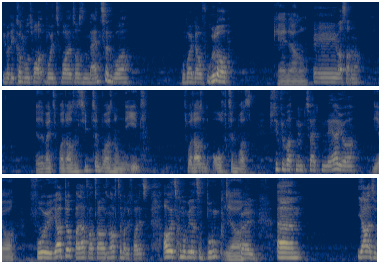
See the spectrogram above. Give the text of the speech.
Ich überlege gerade, wo es war, wo jetzt war 2019 war. Wo war ich da auf Urlaub? Keine Ahnung. Ey, was auch mehr. Also, weil 2017 war es noch nicht. 2018 war es. Stimmt, wir warten im zweiten Lehrjahr. Ja, Voll, ja, doch, bei das war 2018 war die vorletzte. Aber jetzt kommen wir wieder zum Punkt. Ja. Köln. Ähm, ja, also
